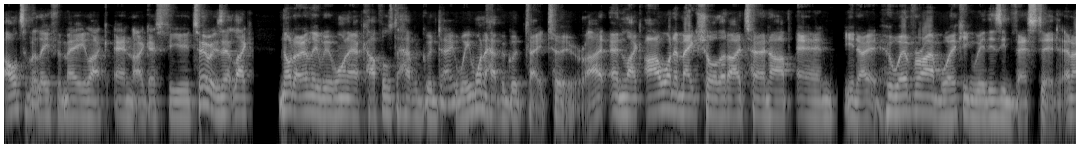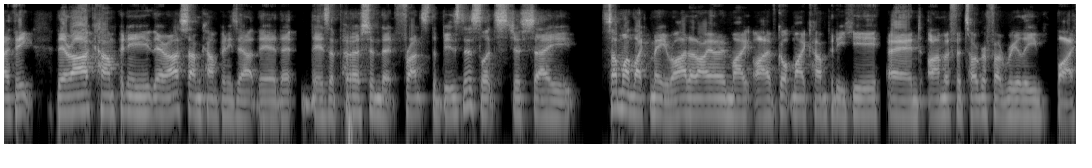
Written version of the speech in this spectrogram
ultimately for me, like and I guess for you too, is that like not only we want our couples to have a good day, we want to have a good day too, right? And like I want to make sure that I turn up and you know whoever I'm working with is invested. And I think there are company, there are some companies out there that there's a person that fronts the business. Let's just say someone like me, right? And I own my, I've got my company here and I'm a photographer really by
